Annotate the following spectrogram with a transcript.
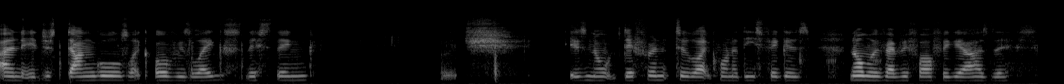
and it just dangles like over his legs. This thing, which is no different to like one of these figures. Normally, with every four figure has this.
